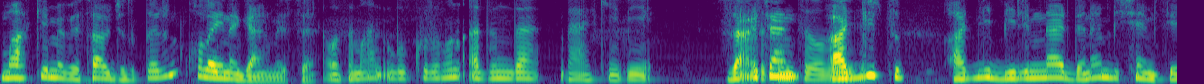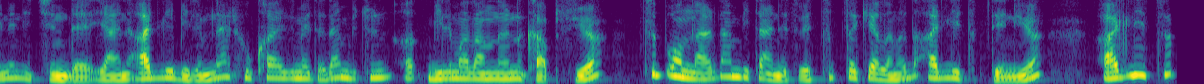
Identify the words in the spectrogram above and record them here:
mahkeme ve savcılıkların kolayına gelmesi. O zaman bu kurumun adında belki bir Zaten adli tıp adli bilimler denen bir şemsiyenin içinde. Yani adli bilimler hukuka hizmet eden bütün bilim alanlarını kapsıyor. Tıp onlardan bir tanesi ve tıptaki alana da adli tıp deniyor. Adli tıp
